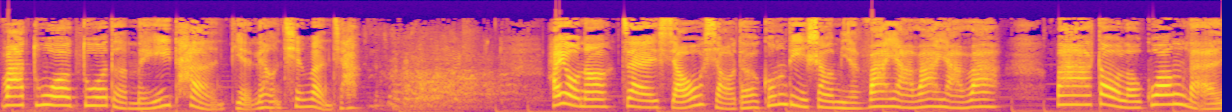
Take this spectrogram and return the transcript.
挖多多的煤炭，点亮千万家。还有呢，在小小的工地上面挖呀挖呀挖，挖到了光缆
